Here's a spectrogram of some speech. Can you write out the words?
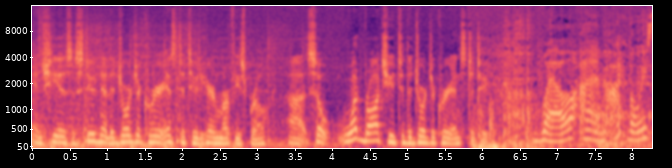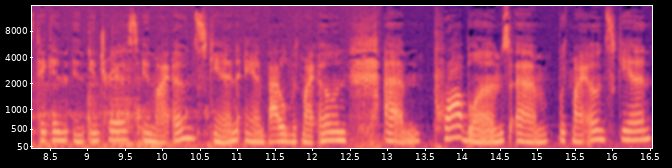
and she is a student at the Georgia Career Institute here in Murfreesboro. Uh, so, what brought you to the Georgia Career Institute? Well, um, I've always taken an interest in my own skin and battled with my own um, problems um, with my own skin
